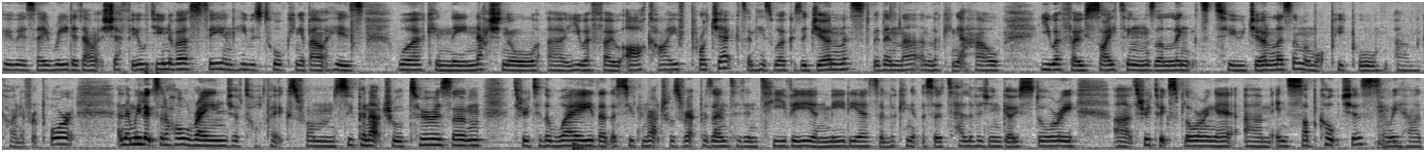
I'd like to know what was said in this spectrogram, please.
who is a reader down at Sheffield University, and he was talking about his work in the National uh, UFO Archive Project and his work as a journalist within that, and looking at how UFO sightings are linked to journalism and what people um, kind of report. And then we looked at a whole range of topics from supernatural tourism through to the way that the supernatural is represented in TV and media, so looking at the sort of television ghost story, uh, through to exploring it um, in subcultures. So we had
